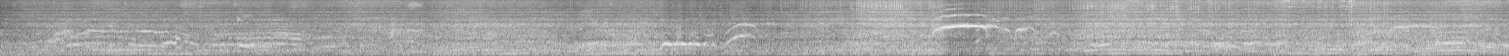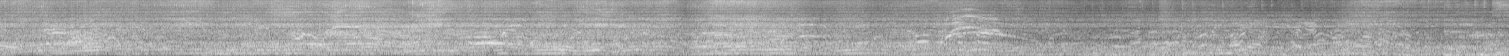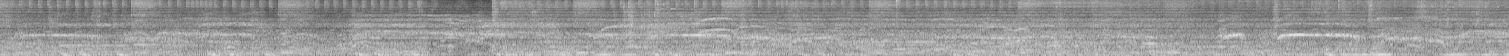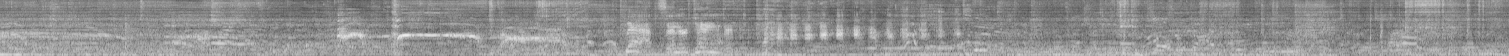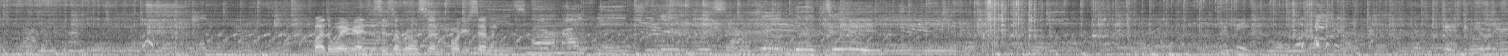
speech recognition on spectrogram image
That's entertainment. By the way, guys, this is a real 747. Smell my face, give me something good to eat. Smell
